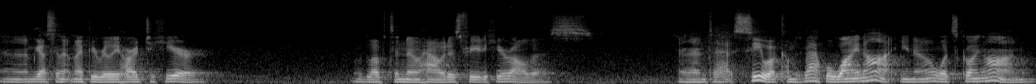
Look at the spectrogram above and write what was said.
And I'm guessing that might be really hard to hear. I would love to know how it is for you to hear all this. And then to see what comes back. Well, why not? You know, what's going on?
